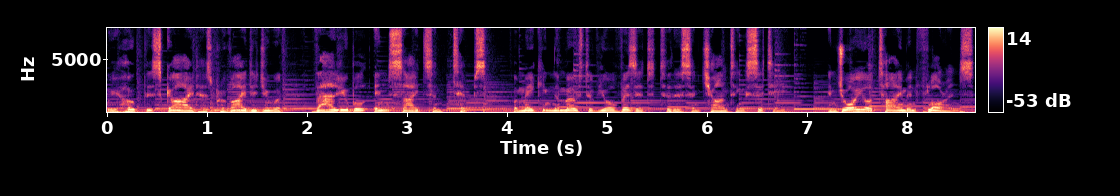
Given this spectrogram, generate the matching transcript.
We hope this guide has provided you with valuable insights and tips for making the most of your visit to this enchanting city. Enjoy your time in Florence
